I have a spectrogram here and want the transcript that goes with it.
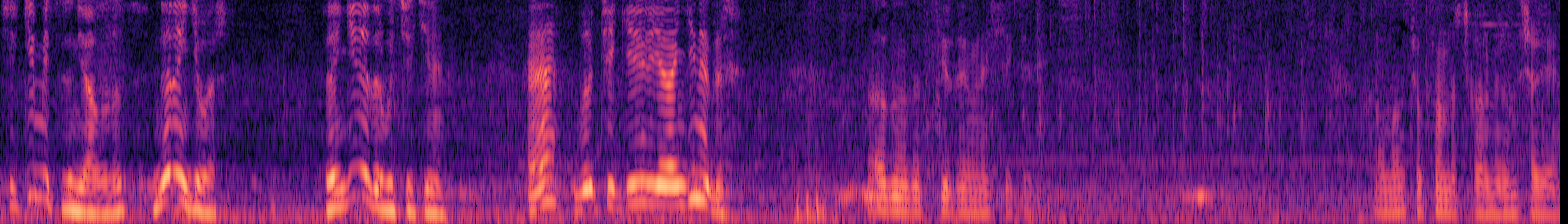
Çirkin mi sizin yavrunuz? Ne rengi var? Rengi nedir bu çirkinin? He? Bu çirkinin rengi nedir? Ağzınıza tükürdüğümün eşekleri. Onları çoktandır çıkarmıyorum dışarıya. yani.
